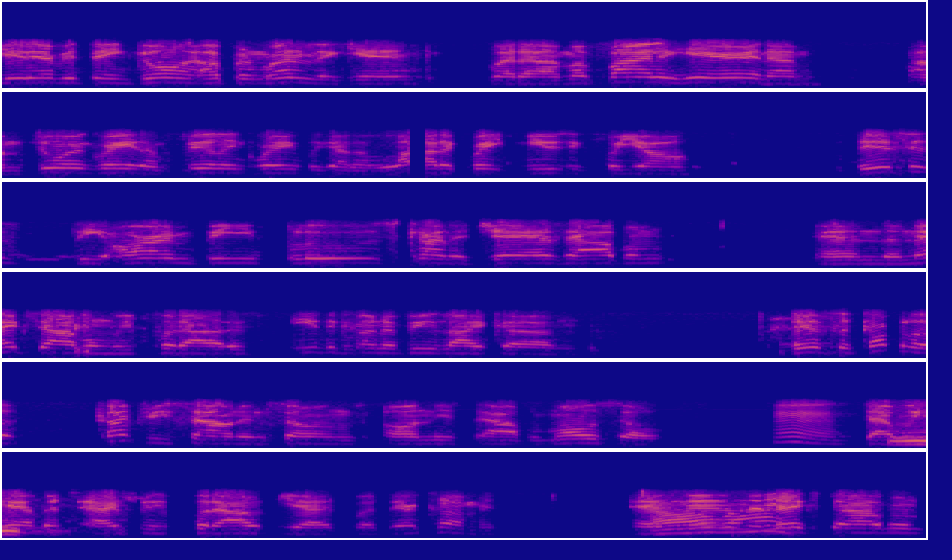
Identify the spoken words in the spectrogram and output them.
get everything going up and running again. But um, I'm finally here, and I'm I'm doing great. I'm feeling great. We got a lot of great music for y'all. This is the R&B blues kind of jazz album, and the next album we put out is either going to be like um, there's a couple of country sounding songs on this album also Hmm. that we Mm. haven't actually put out yet, but they're coming. And All then right. the next album,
